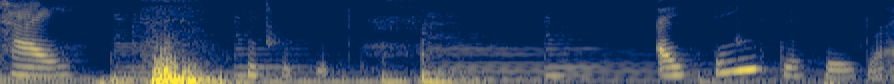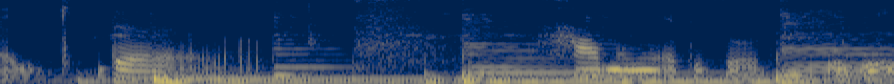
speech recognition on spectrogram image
Hi. I think this is like the how many episodes away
